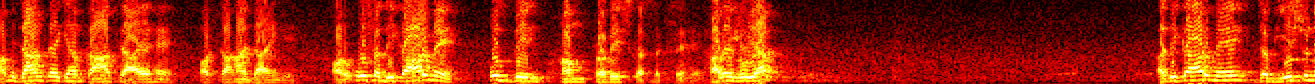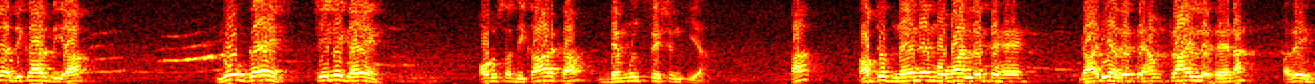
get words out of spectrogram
हम जानते हैं कि हम कहाँ से आए हैं और कहाँ जाएँगे। और उस अधिकार में उस दिन हम प्रवेश कर सकते हैं। हाले अधिकार में जब यीशु ने अधिकार दिया, लोग गए, चेले गए और उस अधिकार का डेमोन्स्ट्रेशन किया। हा? अब जब नए नए मोबाइल लेते हैं, गाड़ियाँ लेते हैं, हम ट्रायल लेते हैं ना? अरे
